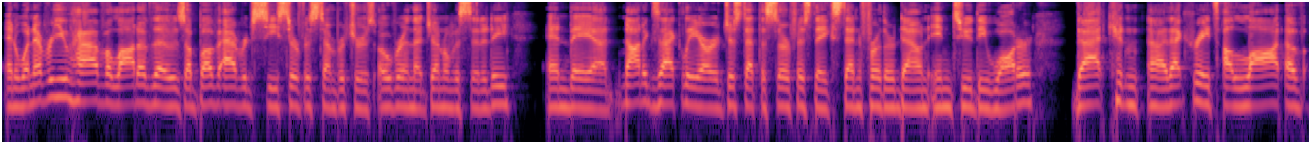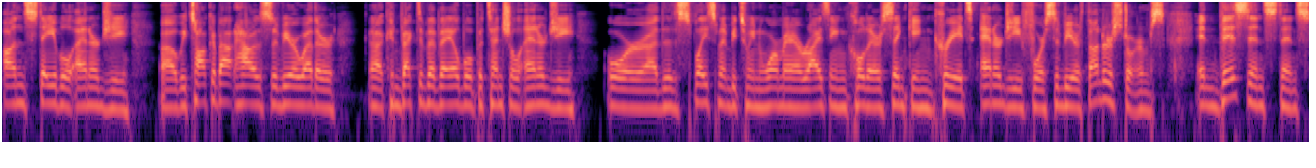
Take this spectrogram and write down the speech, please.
And whenever you have a lot of those above average sea surface temperatures over in that general vicinity, and they uh, not exactly are just at the surface, they extend further down into the water. That can uh, that creates a lot of unstable energy. Uh, we talk about how severe weather uh, convective available potential energy or uh, the displacement between warm air rising and cold air sinking creates energy for severe thunderstorms. In this instance,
